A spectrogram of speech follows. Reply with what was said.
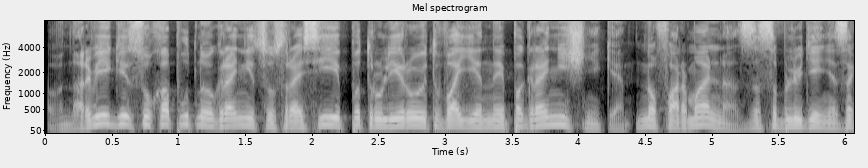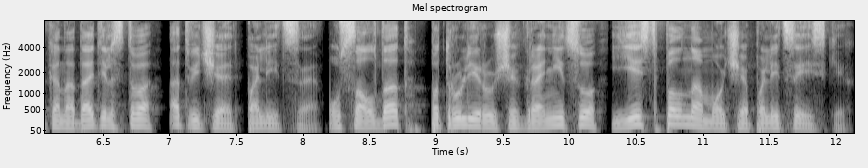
В Норвегии сухопутную границу с Россией патрулируют военные пограничники, но формально за соблюдение законодательства отвечает полиция. У солдат, патрулирующих границу, есть полномочия полицейских.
